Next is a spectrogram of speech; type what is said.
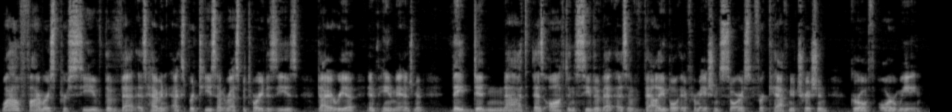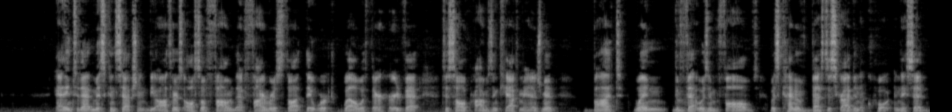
while farmers perceived the vet as having expertise on respiratory disease, diarrhea, and pain management, they did not as often see the vet as a valuable information source for calf nutrition, growth, or weaning. Adding to that misconception, the authors also found that farmers thought they worked well with their herd vet to solve problems in calf management, but when the vet was involved was kind of best described in a quote and they said,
